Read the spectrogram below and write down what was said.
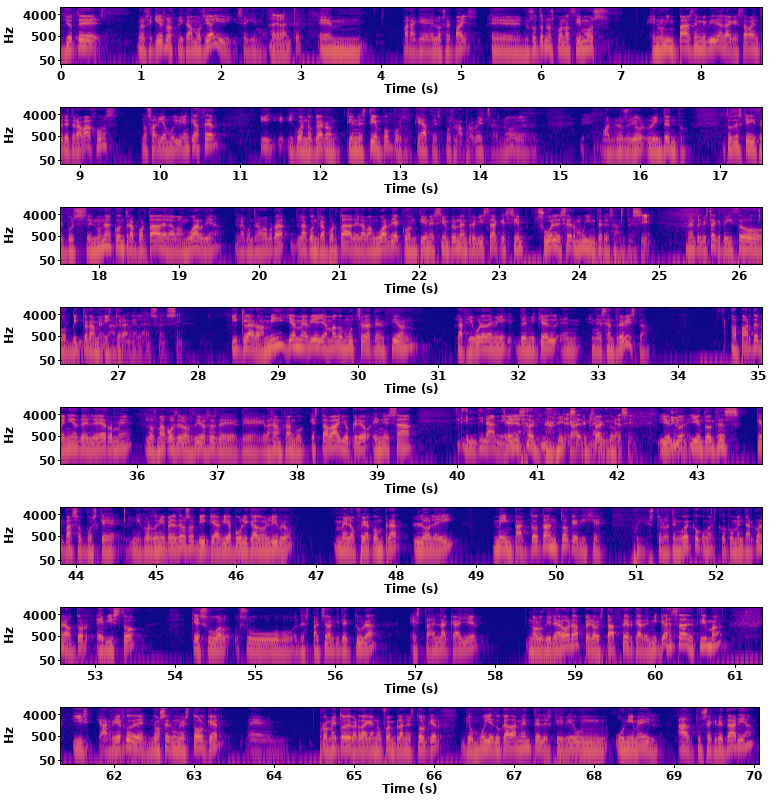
yo te... Bueno, si quieres lo explicamos ya y seguimos. Adelante. Em, para que lo sepáis, eh, nosotros nos conocimos en un impasse de mi vida en la que estaba entre trabajos, no sabía muy bien qué hacer, y, y cuando, claro, tienes tiempo, pues ¿qué haces? Pues lo aprovechas, ¿no? Eh, o al menos yo lo intento. Entonces, ¿qué dice? Pues en una contraportada de La Vanguardia, que la contraportada, la contraportada de La Vanguardia contiene siempre una entrevista que siempre, suele ser muy interesante. Sí. Una entrevista que te hizo Víctor Amela. Víctor Amela, eso es, sí. Y claro, a mí ya me había llamado mucho la atención la figura de, de Miquel en, en, esa entrevista. Aparte venía de leerme Los magos de los dioses de, de Graham Hancock. Estaba, yo creo, en esa dinámica. En esa dinámica, exacto. Y, y, entonces, ¿qué pasó? Pues que ni corto ni perezoso vi que había publicado un libro, me lo fui a comprar, lo leí, me impactó tanto que dije, uy, esto lo tengo que comentar con el autor. He visto que su, su despacho de arquitectura está en la calle, no lo diré ahora, pero está cerca de mi casa, encima, y a riesgo de no ser un stalker, eh, prometo de verdad que no fue en plan stalker, yo muy educadamente le escribí un, un email a tu secretaria,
